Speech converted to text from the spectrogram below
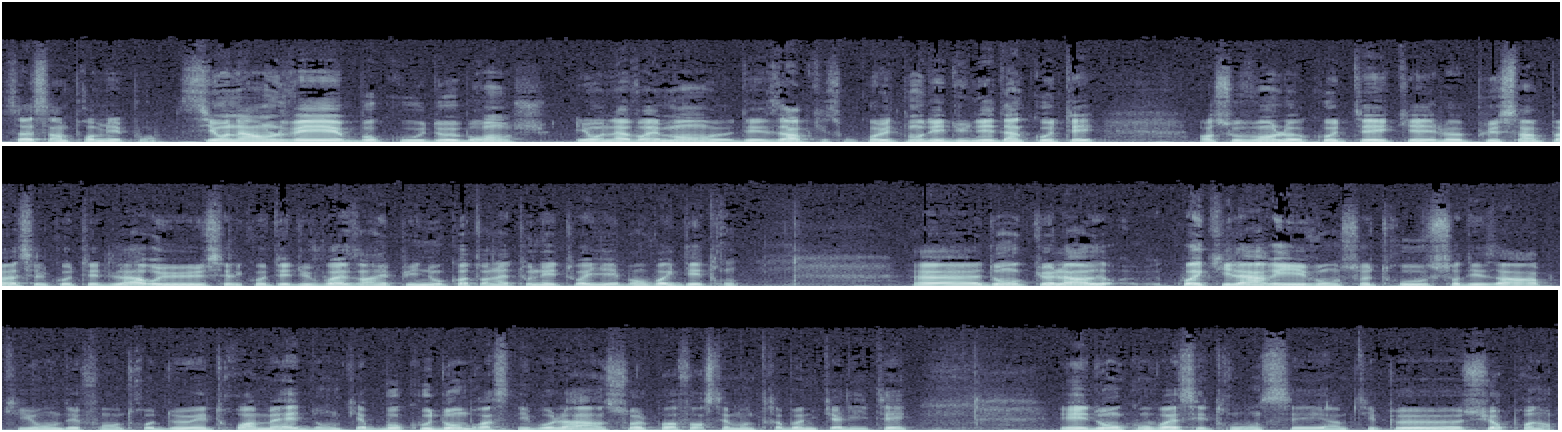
Ça c'est un premier point. Si on a enlevé beaucoup de branches et on a vraiment euh, des arbres qui sont complètement dédunés d'un côté, alors souvent le côté qui est le plus sympa c'est le côté de la rue, c'est le côté du voisin, et puis nous quand on a tout nettoyé, ben, on voit que des troncs. donc là, Quoi qu'il arrive, on se trouve sur des arbres qui ont des fois entre 2 et 3 mètres, donc il y a beaucoup d'ombre à ce niveau-là, un sol pas forcément de très bonne qualité. Et donc on voit ces troncs, c'est un petit peu surprenant.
